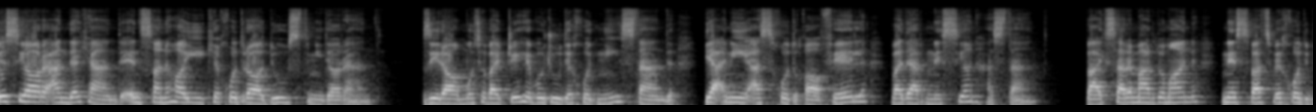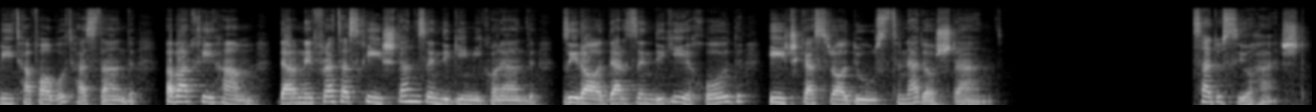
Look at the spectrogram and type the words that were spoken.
بسیار اندکند انسانهایی که خود را دوست می دارند زیرا متوجه وجود خود نیستند یعنی از خود غافل و در نسیان هستند. و اکثر مردمان نسبت به خود بی تفاوت هستند و برخی هم در نفرت از خیشتن زندگی می کنند زیرا در زندگی خود هیچ کس را دوست نداشتند. 138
